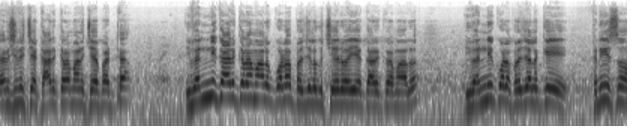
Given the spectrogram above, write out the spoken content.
పెన్షన్ ఇచ్చే కార్యక్రమాన్ని చేపట్టా. ఇవన్నీ కార్యక్రమాలు కూడా ప్రజలకు చేరువయ్యే కార్యక్రమాలు. ఇవన్నీ కూడా ప్రజలకి కనీసం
